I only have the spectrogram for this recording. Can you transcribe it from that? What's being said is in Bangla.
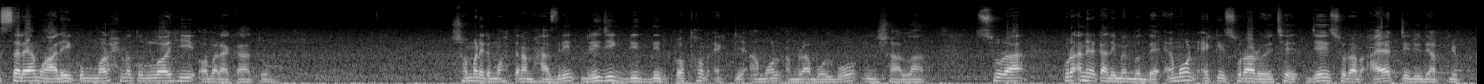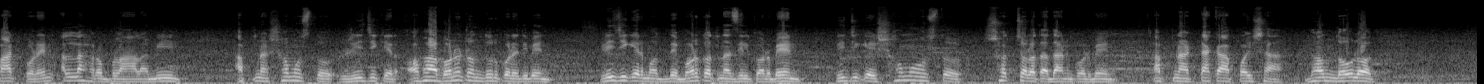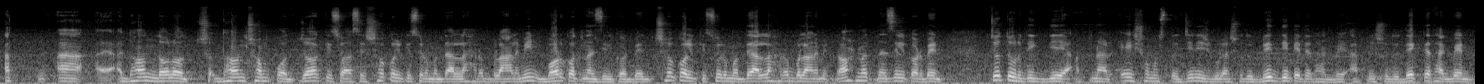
আসসালামু আলাইকুম রহমতুল্লাহি অবরাকাত সম্মানিত মহতারাম হাজরিন, রিজিক বৃদ্ধির প্রথম একটি আমল আমরা বলব ইনশাআল্লাহ। সুরা কোরআনের কালিমের মধ্যে এমন একটি সুরা রয়েছে, যেই সুরার আয়াতটি যদি আপনি পাঠ করেন, আল্লাহ রব্বুল্লা আলমিন আপনার সমস্ত রিজিকের অভাব, অনটন দূর করে দিবেন, রিজিকের মধ্যে বরকত নাজিল করবেন, রিজিকের সমস্ত সচ্ছলতা দান করবেন, আপনার টাকা, পয়সা, ধন, দৌলত ধন, দৌলত ধন, সম্পদ, যা কিছু আছে, সকল কিছুর মধ্যে আল্লাহ রব্বুল আলমিন বরকত নাজিল করবেন। সকল কিছুর মধ্যে আল্লাহ রব্বুল আলমিন রহমত নাজিল করবেন। চতুর্দিক দিয়ে আপনার এই সমস্ত জিনিসগুলো শুধু বৃদ্ধি পেতে থাকবে, আপনি শুধু দেখতে থাকবেন।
